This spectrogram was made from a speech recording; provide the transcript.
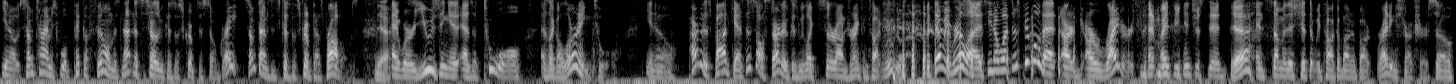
you know, sometimes we'll pick a film. It's not necessarily because the script is so great. Sometimes it's because the script has problems. Yeah. And we're using it as a tool, as like a learning tool. You know, part of this podcast, this all started because we like to sit around, drink, and talk movies. but then we realized, you know what? There's people that are are writers that might be interested Yeah. and some of this shit that we talk about about writing structure. So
